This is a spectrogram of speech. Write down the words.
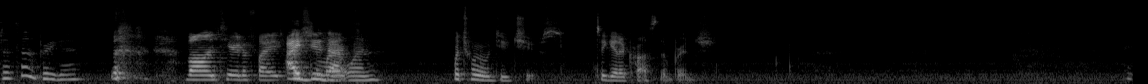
That sounds pretty good. Volunteer to fight. I question do that one. Which one would you choose to get across the bridge? I know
